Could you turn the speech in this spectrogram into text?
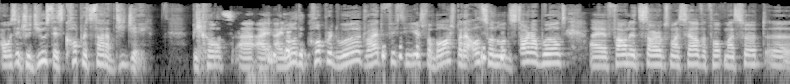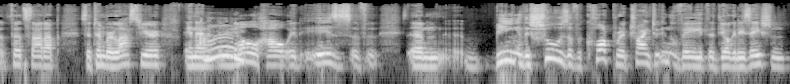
I was introduced as corporate startup DJ because uh, I, I, know the corporate world, right? 15 years for Bosch, but I also know the startup world. I founded startups myself. I thought my third, uh, third startup September last year. And I oh. know how it is um, being in the shoes of a corporate trying to innovate the organization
